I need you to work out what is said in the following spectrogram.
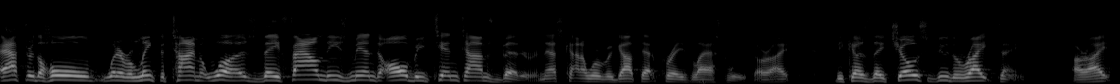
after the whole whatever length of time it was, they found these men to all be 10 times better. And that's kind of where we got that phrase last week, all right? Because they chose to do the right thing, all right?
